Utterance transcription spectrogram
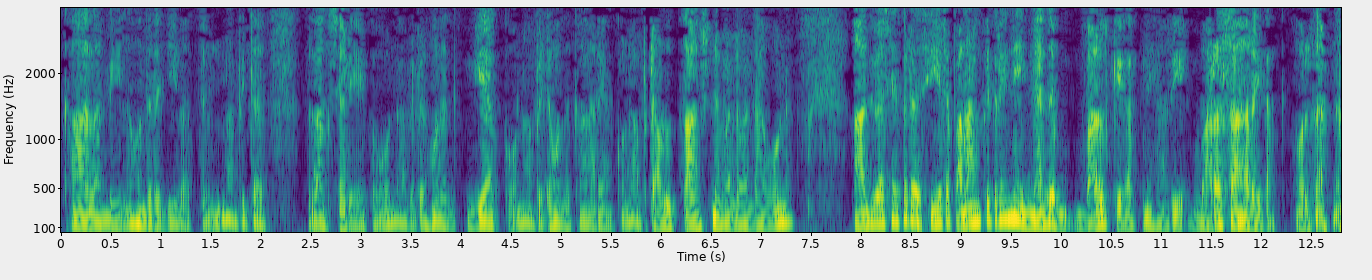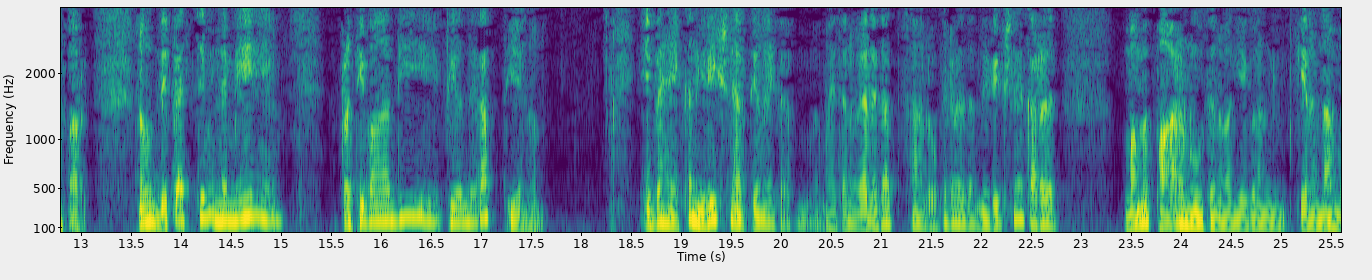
කාලා බීලා හොඳට ජීවත් වෙන්න අපිට ලක්ෂරි එක ඕන අපිට හොඳ ගියක් ඕන අපිට හොඳ කාර්යයක් ඕන අපිට අලුත් තාක්ෂණ වඩ වඩා ඕන. ආදි වශයෙන් ඒකට 150ක විතර ඉන්නේ මැද බල්ක් එකක් නේ හරි බරසාර එකක්. හොල්ලන්නවා නමුත් දෙපැත්තේ මෙන්න මේ ප්‍රතිවාදී ෆීල්ඩ් එකක් තියෙනවා. ඒබැයි එක නිරීක්ෂණයක් තියෙන එක මම හිතන වැදගත් සහ ලෝකෙට වැදගත්. නිරීක්ෂණයක් අර මම පාර නූතන වගේ ඒගොල්ලන් කියන නම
